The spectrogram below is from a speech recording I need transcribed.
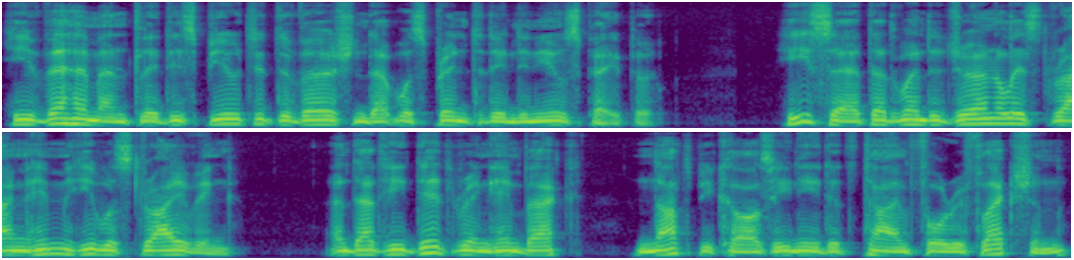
He vehemently disputed the version that was printed in the newspaper. He said that when the journalist rang him, he was driving, and that he did ring him back not because he needed time for reflection,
